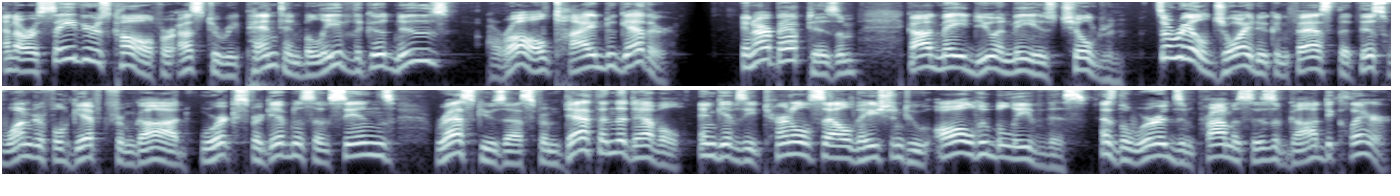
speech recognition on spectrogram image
and our Savior's call for us to repent and believe the good news are all tied together. In our baptism, God made you and me his children. It's a real joy to confess that this wonderful gift from God works forgiveness of sins, rescues us from death and the devil, and gives eternal salvation to all who believe this, as the words and promises of God declare.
